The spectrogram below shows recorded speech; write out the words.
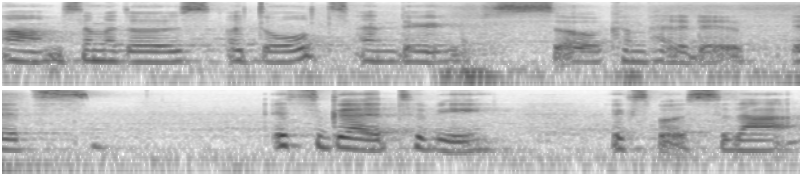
um, some of those adults, and they're so competitive. It's, it's good to be exposed to that.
